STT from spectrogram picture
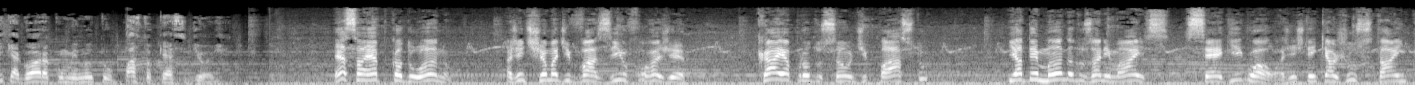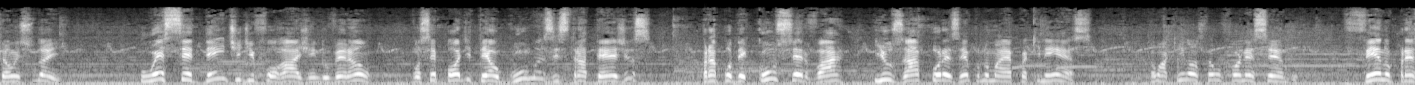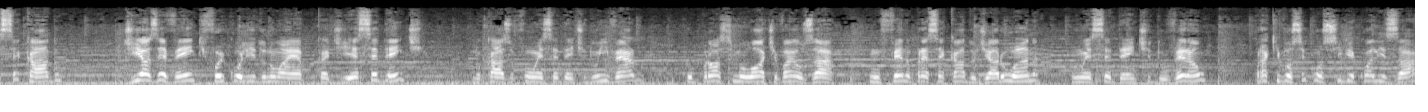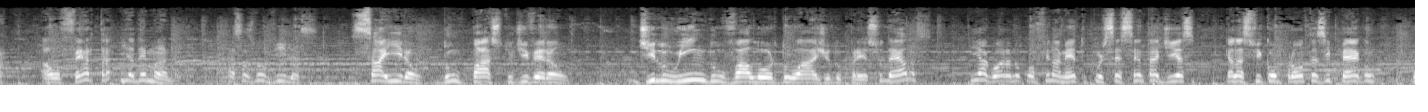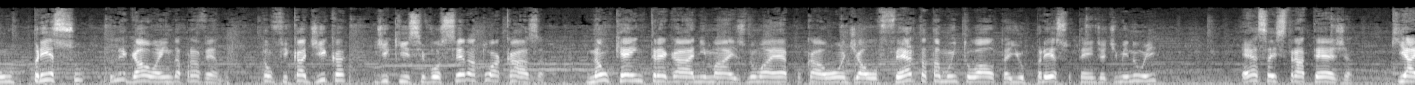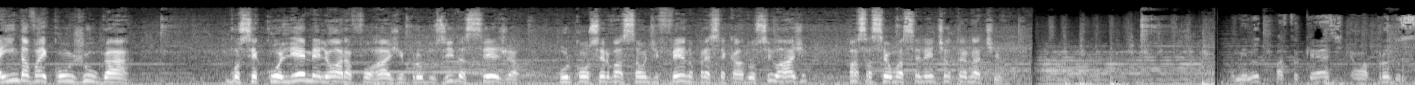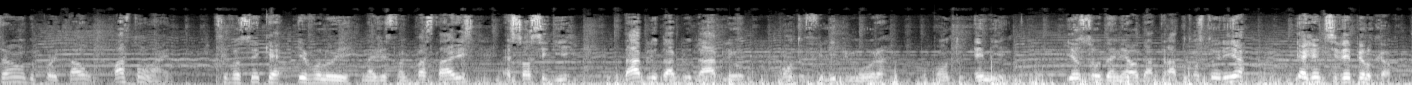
Fique agora com o Minuto PastoCast de hoje. Essa época do ano a gente chama de vazio forrageiro. Cai a produção de pasto e a demanda dos animais segue igual. A gente tem que ajustar então isso daí. O excedente de forragem do verão, você pode ter algumas estratégias para poder conservar e usar, por exemplo, numa época que nem essa. Então aqui nós estamos fornecendo feno pré-secado de azevém que foi colhido numa época de excedente, no caso foi um excedente do inverno. O próximo lote vai usar um feno pré-secado de aruana, um excedente do verão, para que você consiga equalizar a oferta e a demanda. Essas novilhas saíram de um pasto de verão diluindo o valor do ágio do preço delas e agora no confinamento por 60 dias elas ficam prontas e pegam um preço legal ainda para venda. Então fica a dica de que se você na tua casa não quer entregar animais numa época onde a oferta está muito alta e o preço tende a diminuir, essa estratégia que ainda vai conjugar você colher melhor a forragem produzida, seja por conservação de feno, pré-secado ou silagem, passa a ser uma excelente alternativa. O Minuto PastoCast é uma produção do portal Pasto Online. Se você quer evoluir na gestão de pastagens, é só seguir www.felipemoura.me. Eu sou o Daniel da Trato Consultoria e a gente se vê pelo campo.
